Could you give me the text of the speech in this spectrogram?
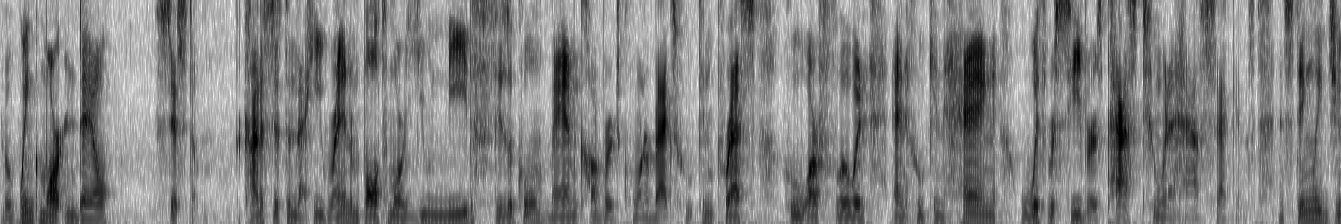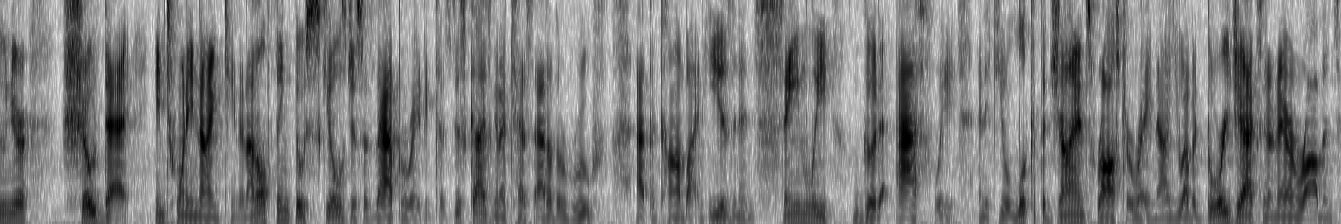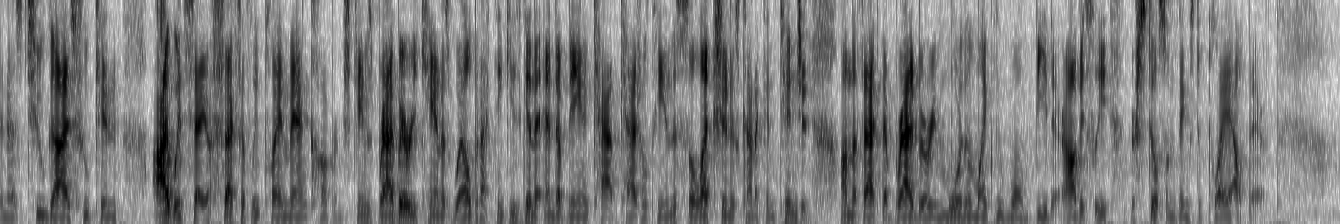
the Wink Martindale system, the kind of system that he ran in Baltimore, you need physical man coverage cornerbacks who can press, who are fluid, and who can hang with receivers past two and a half seconds. And Stingley Jr showed that in 2019. And I don't think those skills just evaporated because this guy's going to test out of the roof at the combine. He is an insanely good athlete. And if you look at the Giants roster right now, you have Adoree' Jackson and Aaron Robinson as two guys who can, I would say, effectively play man coverage. James Bradberry can as well, but I think he's going to end up being a cap casualty. And this selection is kind of contingent on the fact that Bradberry more than likely won't be there. Obviously, there's still some things to play out there.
